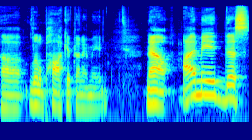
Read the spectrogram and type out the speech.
uh, little pocket that I made. Now, I made this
